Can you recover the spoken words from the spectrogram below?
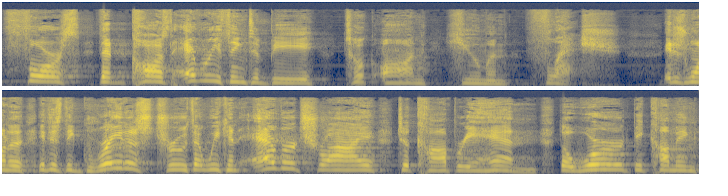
force that caused everything to be took on human flesh. It is one of the, it is the greatest truth that we can ever try to comprehend. The word becoming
